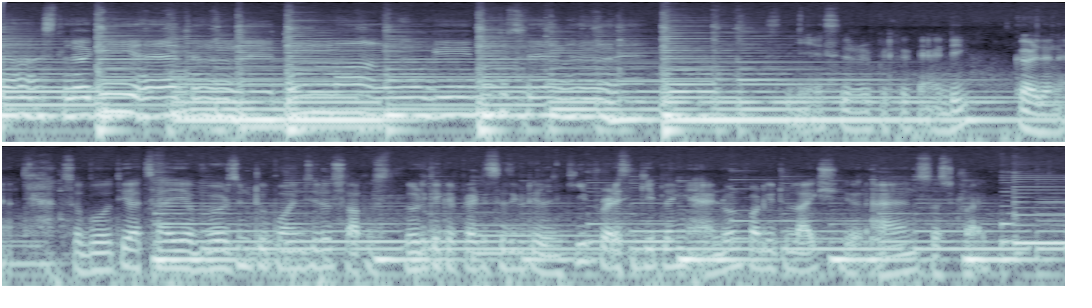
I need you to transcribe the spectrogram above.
आस लगी है दिल में, तुम आओगी मुझसे मिलने। ये रिपीट करके एंडिंग कर देना है। सो बहुत ही अच्छा है ये वर्जन 2.0 सो आप लोग के practice keep practicing keep playing and don't forget to like share and subscribe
